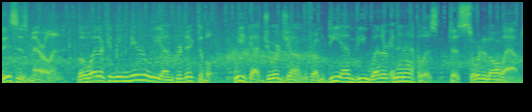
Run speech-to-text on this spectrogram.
This is Maryland. The weather can be nearly unpredictable. We've got George Young from DMV Weather in Annapolis to sort it all out.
